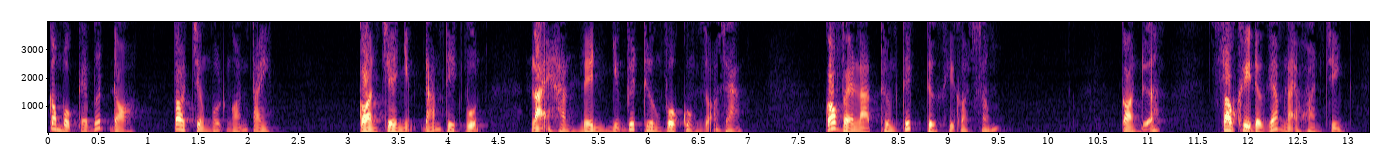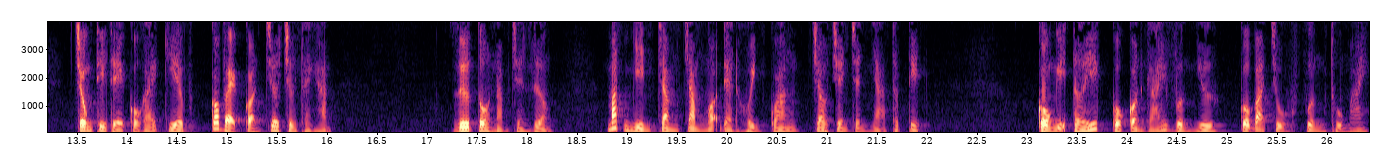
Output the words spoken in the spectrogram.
có một cái bớt đỏ, to chừng một ngón tay. Còn trên những đám thịt vụn lại hẳn lên những vết thương vô cùng rõ ràng. Có vẻ là thương tích từ khi còn sống. Còn nữa, sau khi được ghép lại hoàn chỉnh, trông thi thể cô gái kia có vẻ còn chưa trưởng thành hẳn. Dư tô nằm trên giường, mắt nhìn chằm chằm ngọn đèn huỳnh quang treo trên trần nhà thấp tịt. Cô nghĩ tới cô con gái Vương Như, cô bà chủ Vương Thu Mai.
